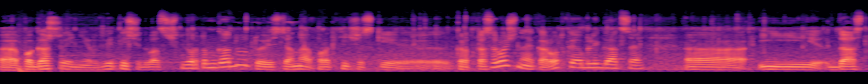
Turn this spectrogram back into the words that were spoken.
а, погашение в 2024 году, то есть она практически э, краткосрочная, короткая облигация, и даст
